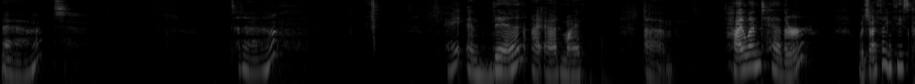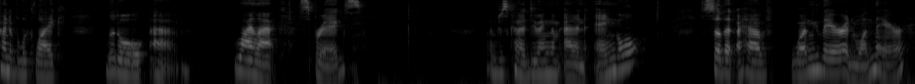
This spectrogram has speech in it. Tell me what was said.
That. Ta-da. Okay, and then I add my um, Highland Heather which I think these kind of look like little um, lilac sprigs. I'm just kind of doing them at an angle so that I have one there and one there.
